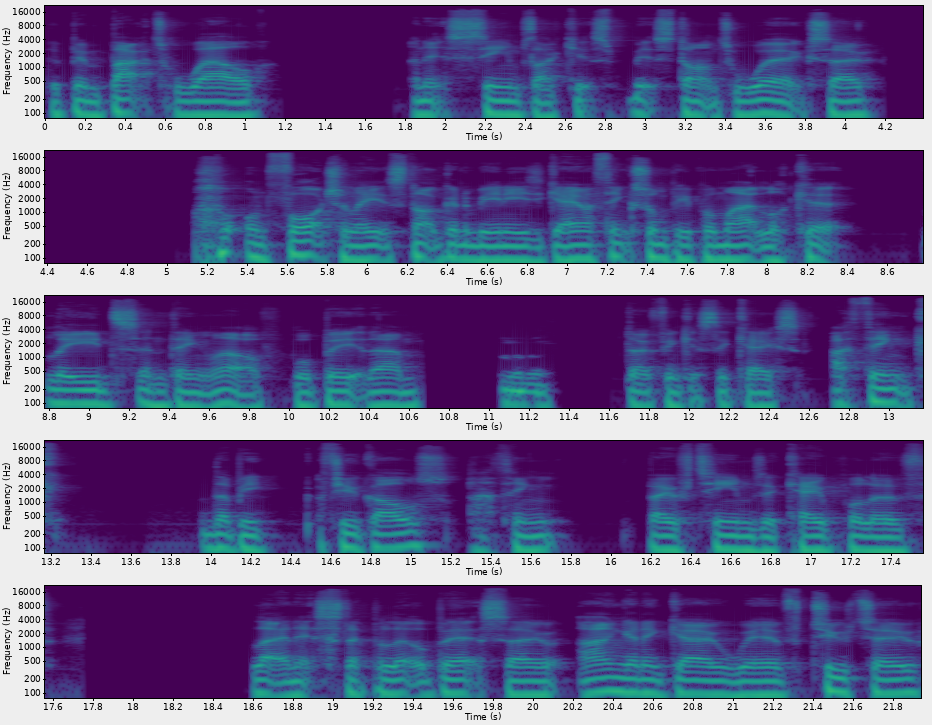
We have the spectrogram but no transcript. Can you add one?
They've been backed well, and it seems like it's it's starting to work. So, unfortunately, it's not going to be an easy game. I think some people might look at Leeds and think, "Well, we'll beat them." Mhm. Don't think it's the case. I think there'll be a few goals. I think both teams are capable of letting it slip a little bit. So I'm going to go with 2 2.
